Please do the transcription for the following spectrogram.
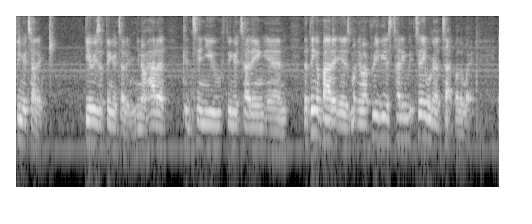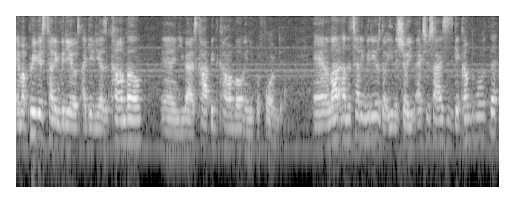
finger tutting. Theories of finger tutting. You know, how to continue finger tutting and the thing about it is in my previous tutting, today we're going to tut by the way. In my previous tutting videos I gave you guys a combo and you guys copied the combo and you performed it. And a lot of other tutting videos, they'll either show you exercises, get comfortable with it.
